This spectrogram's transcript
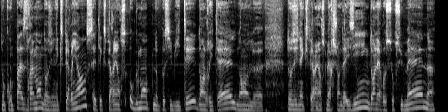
Donc on passe vraiment dans une expérience. Cette expérience augmente nos possibilités dans le retail, dans, le, dans une expérience merchandising, dans les ressources humaines,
